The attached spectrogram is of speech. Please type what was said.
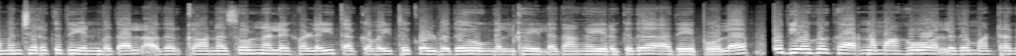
அமைஞ்சிருக்குது என்பதால் அதற்கான சூழ்நிலைகளை தக்க வைத்துக் கொள்வது உங்கள் கையில தாங்க இருக்குது. அதே போல உத்தியோக காரணமாகவோ அல்லது மற்ற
